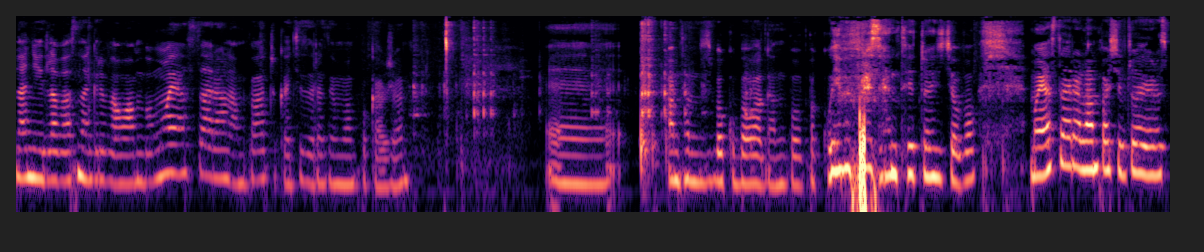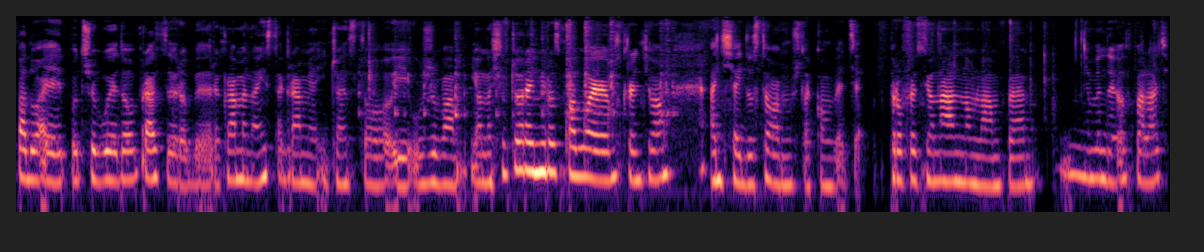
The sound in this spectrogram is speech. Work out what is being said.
na niej dla Was nagrywałam, bo moja stara lampa, czekajcie, zaraz ją Wam pokażę, Mam tam z boku bałagan, bo pakujemy prezenty częściowo. Moja stara lampa się wczoraj rozpadła, ja jej potrzebuję do pracy, robię reklamę na Instagramie i często jej używam. I ona się wczoraj mi rozpadła, ja ją skręciłam, a dzisiaj dostałam już taką, wiecie, profesjonalną lampę. Nie będę jej odpalać,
